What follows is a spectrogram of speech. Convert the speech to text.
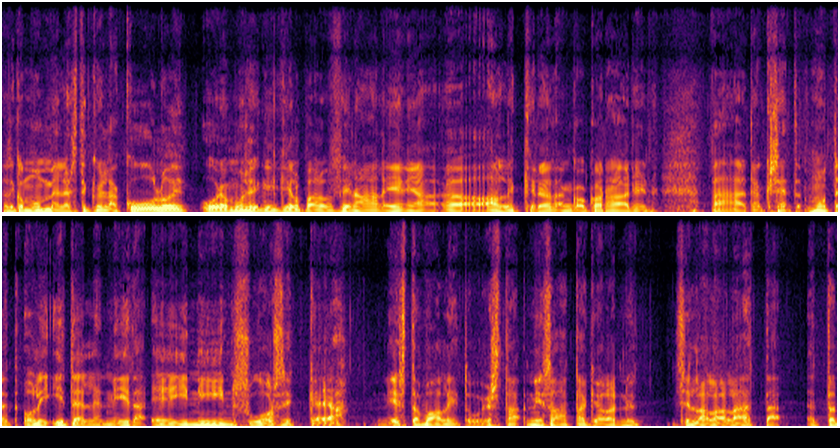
jotka mun mielestä kyllä kuului uuden musiikin kilpailun finaaliin ja allekirjoitan koko raadin päätökset, mutta et oli itselle niitä ei niin suosikkeja niistä valituista, niin saattaakin olla nyt sillä lailla, että, että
